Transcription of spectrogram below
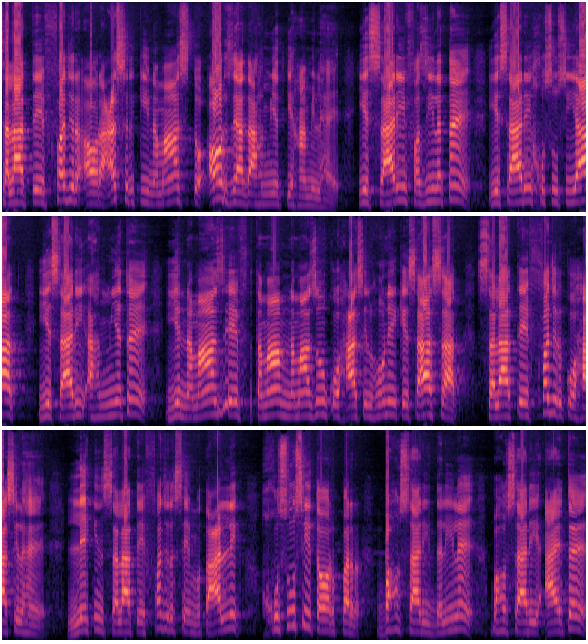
صلاة فجر اور عصر کی نماز تو اور زیادہ اہمیت کی حامل ہے۔ یہ ساری فضیلتیں، یہ ساری خصوصیات، یہ ساری اہمیتیں، یہ نماز تمام نمازوں کو حاصل ہونے کے ساتھ ساتھ صلاة فجر کو حاصل ہیں۔ لیکن صلاة فجر سے متعلق خصوصی طور پر بہت ساری دلیلیں، بہت ساری آیتیں،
